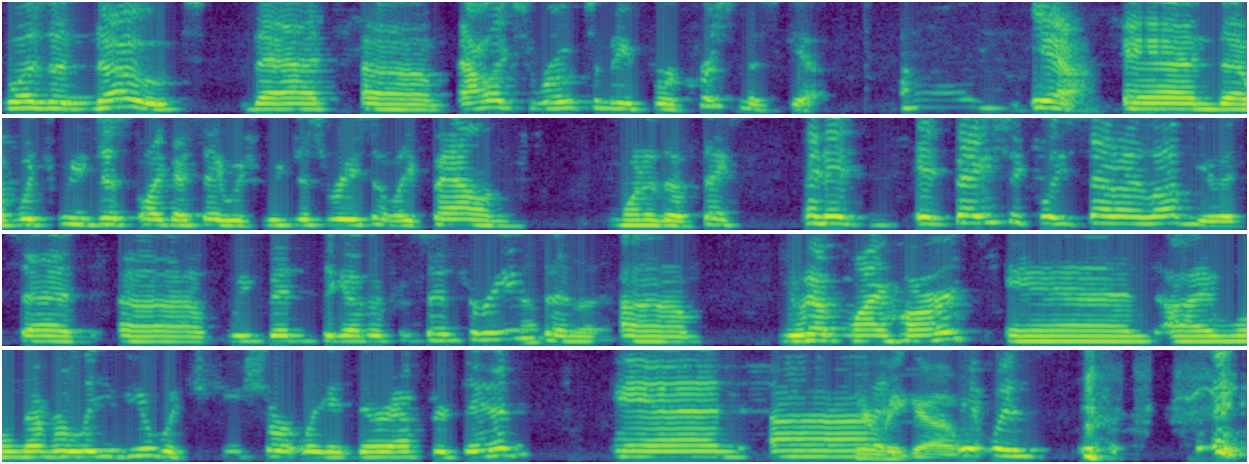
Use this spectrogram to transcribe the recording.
was a note that um, Alex wrote to me for a Christmas gift. Yeah, and uh, which we just, like I say, which we just recently found one of the things, and it it basically said, "I love you." It said, uh, "We've been together for centuries, That's and um, you have my heart, and I will never leave you," which he shortly thereafter did, and uh, Here we go. it was it,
